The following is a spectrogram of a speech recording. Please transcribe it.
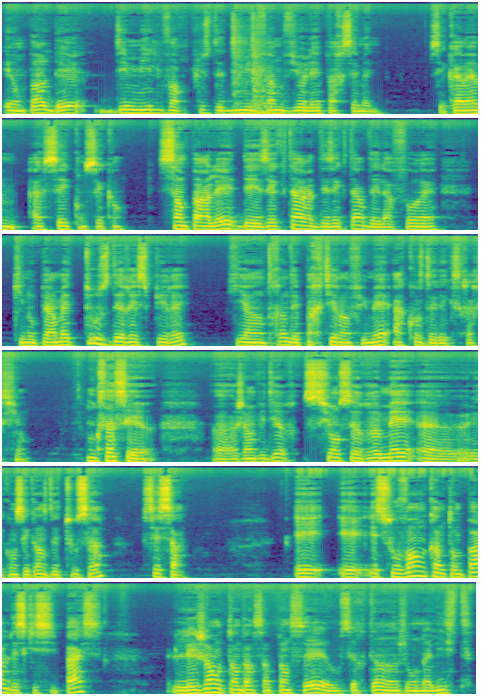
et on parle de 10 000, voire plus de 10 000 femmes violées par semaine. C'est quand même assez conséquent. Sans parler des hectares et des hectares de la forêt qui nous permettent tous de respirer qui est en train de partir en fumée à cause de l'extraction. Donc ça, c'est, euh, j'ai envie de dire, si on se remet euh, les conséquences de tout ça, c'est ça. Et, et, et, souvent, quand on parle de ce qui s'y passe, les gens ont tendance à penser, ou certains journalistes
